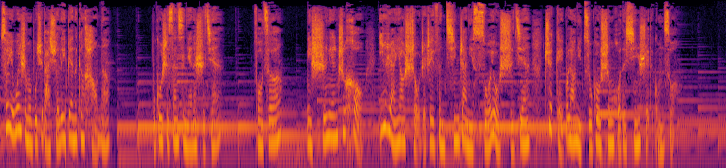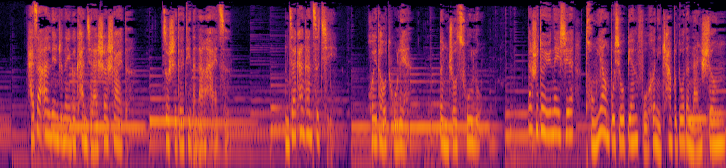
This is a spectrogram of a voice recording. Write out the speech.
所以为什么不去把学历变得更好呢？不过是三四年的时间，否则。你十年之后依然要守着这份侵占你所有时间却给不了你足够生活的薪水的工作，还在暗恋着那个看起来帅帅的、做事得体的男孩子。你再看看自己，灰头土脸、笨拙粗鲁，但是对于那些同样不修边幅和你差不多的男生，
